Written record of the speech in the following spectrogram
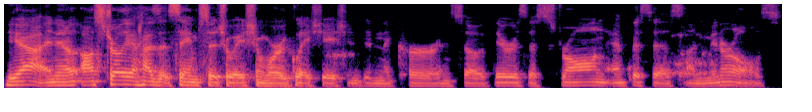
Yeah, and Australia has that same situation where glaciation didn't occur, and so there is a strong emphasis on minerals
